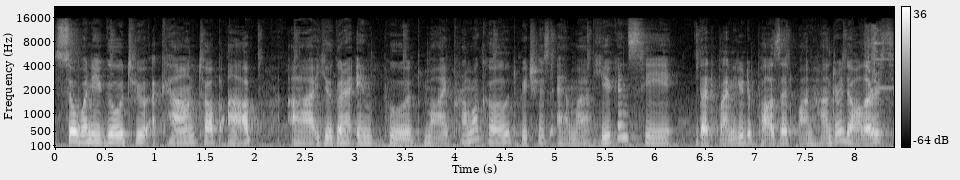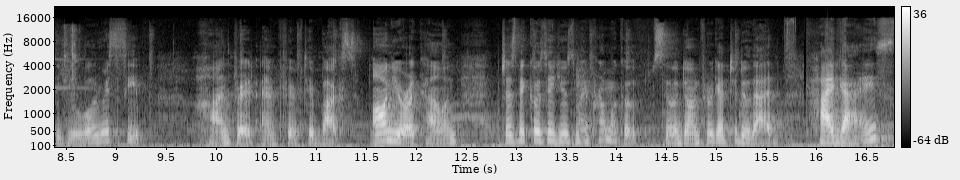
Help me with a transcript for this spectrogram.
So when you go to account top up, uh, you're gonna input my promo code, which is Emma. You can see that when you deposit $100, you will receive 150 bucks on your account just because you use my promo code. So don't forget to do that. Hi guys,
